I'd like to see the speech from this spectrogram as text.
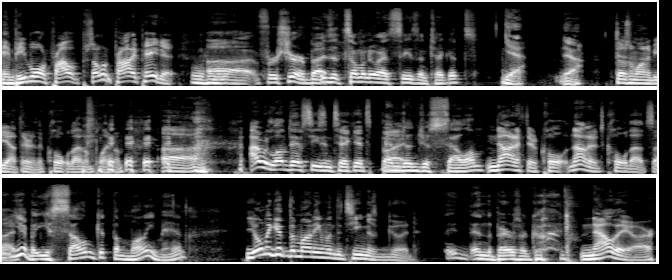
And people are probably, someone probably paid it uh, for sure. But Is it someone who has season tickets? yeah, yeah. Doesn't want to be out there in the cold. I don't blame him. uh, I would love to have season tickets, and but then just sell them. not if they're cold. Not if it's cold outside. Yeah, but you sell them, get the money, man. You only get the money when the team is good. And the Bears are good. Now they are.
